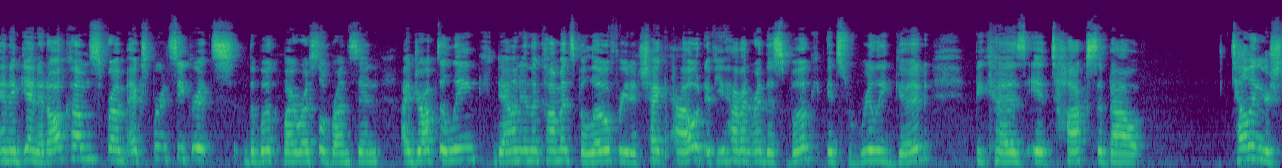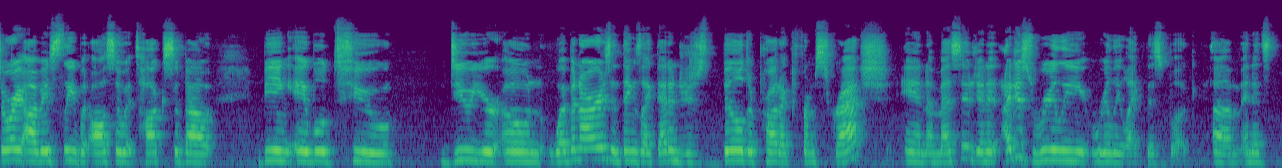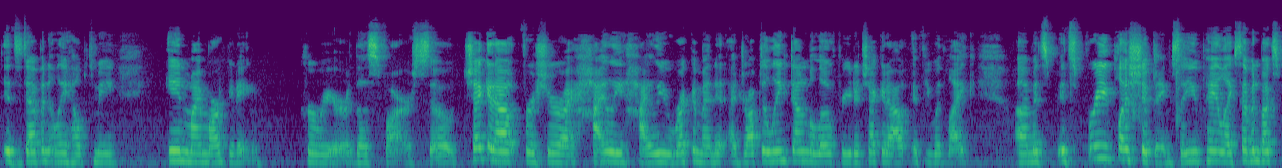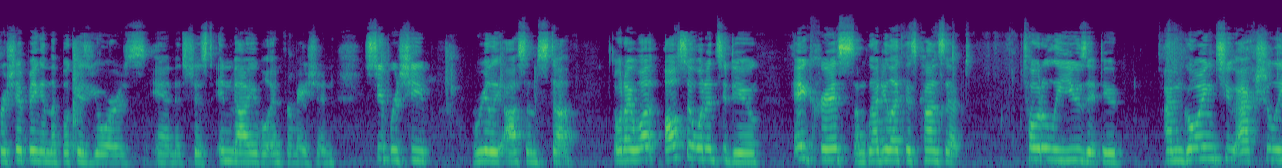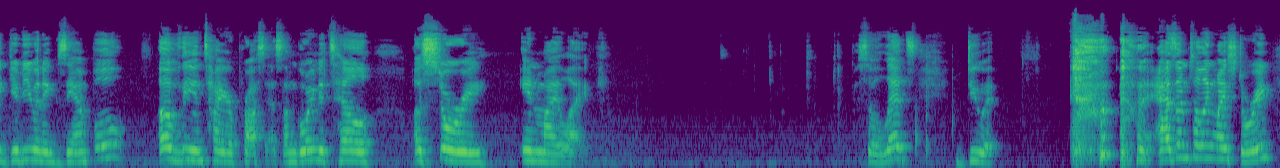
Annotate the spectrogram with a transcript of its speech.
And again, it all comes from Expert Secrets, the book by Russell Brunson. I dropped a link down in the comments below for you to check out. If you haven't read this book, it's really good because it talks about telling your story, obviously, but also it talks about being able to do your own webinars and things like that and just build a product from scratch and a message and it, i just really really like this book um, and it's it's definitely helped me in my marketing career thus far so check it out for sure i highly highly recommend it i dropped a link down below for you to check it out if you would like um, it's it's free plus shipping so you pay like seven bucks for shipping and the book is yours and it's just invaluable information super cheap really awesome stuff what i wa- also wanted to do Hey, Chris, I'm glad you like this concept. Totally use it, dude. I'm going to actually give you an example of the entire process. I'm going to tell a story in my life. So let's do it. as I'm telling my story,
